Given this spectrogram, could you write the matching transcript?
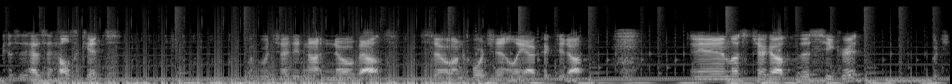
Because it has a health kit. Which I did not know about. So unfortunately I picked it up. And let's check out this secret, which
